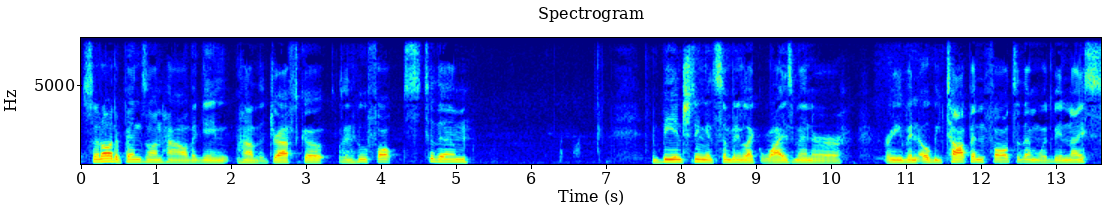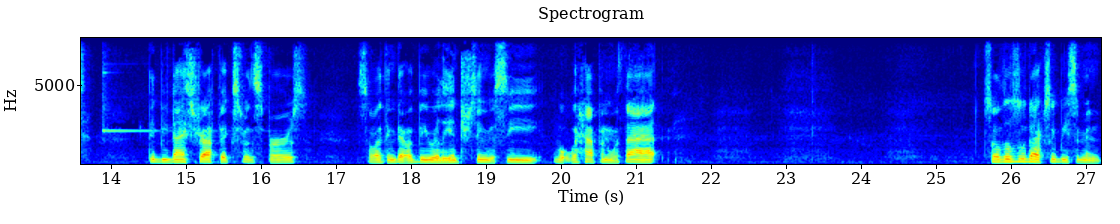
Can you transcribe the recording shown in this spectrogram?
So it all depends on how the game, how the draft goes, and who falls to them. It'd be interesting if somebody like Wiseman or or even Obi Toppin fall to them. Would be nice. They'd be nice draft picks for the Spurs. So I think that would be really interesting to see what would happen with that. So those would actually be some in,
